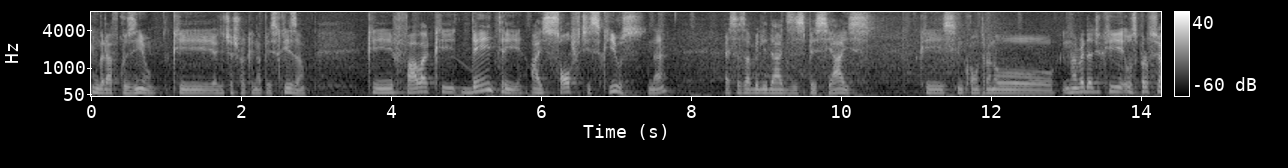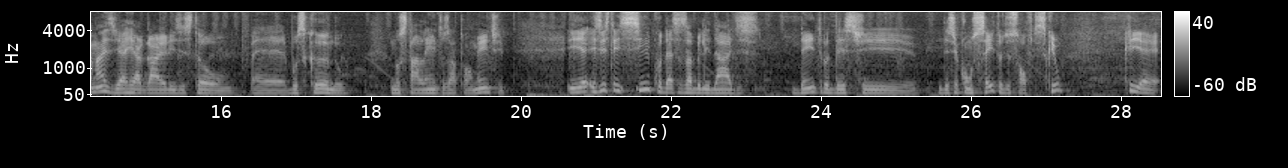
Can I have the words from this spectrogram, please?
um gráficozinho que a gente achou aqui na pesquisa que fala que dentre as soft skills, né? Essas habilidades especiais que se encontram no. Na verdade, que os profissionais de RH eles estão é, buscando nos talentos atualmente. E existem cinco dessas habilidades dentro deste, deste conceito de soft skill, que é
